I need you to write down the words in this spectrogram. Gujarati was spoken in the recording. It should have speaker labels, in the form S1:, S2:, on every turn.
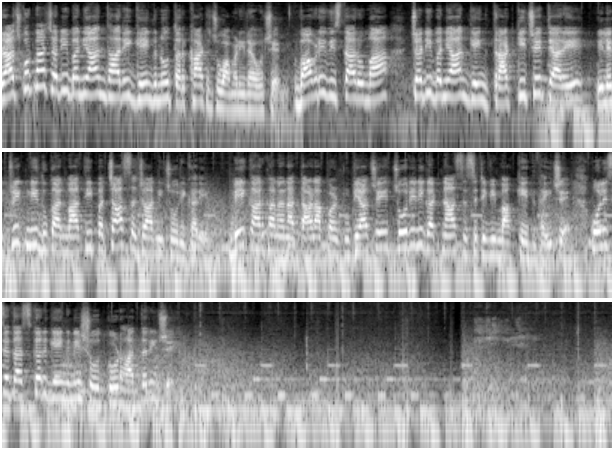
S1: રાજકોટમાં ચડી બનિયાનધારી ગેંગનો તરખાટ જોવા મળી રહ્યો છે. વાવડી વિસ્તારોમાં ચડી બનિયાન ગેંગ ત્રાટકી છે ત્યારે ઇલેક્ટ્રિકની દુકાનમાંથી પચાસ હજારની ચોરી કરી. બે કારખાનાના તાળા પણ તૂટ્યા છે. ચોરીની ઘટના સીસીટીવીમાં કેદ થઈ છે. પોલીસે તસ્કર ગેંગની શોધખોળ હાથ ધરી છે.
